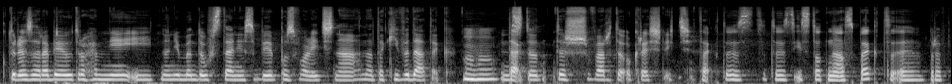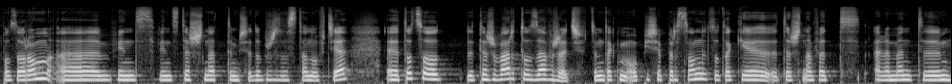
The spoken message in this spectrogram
które zarabiają trochę mniej i no, nie będą w stanie sobie pozwolić na, na taki wydatek. Mhm, Więc tak. to też warto określić. Tak, to jest, to jest istotny aspekt, e, wbrew pozorom, e, więc, więc też nad tym się dobrze zastanówcie. To, co też warto zawrzeć w tym takim opisie persony, to takie też nawet elementy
